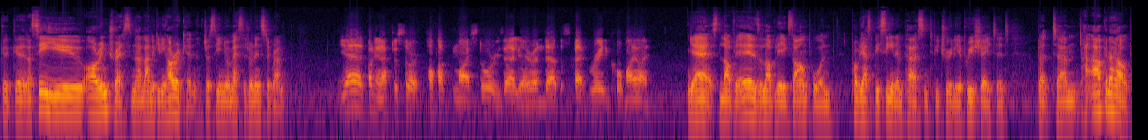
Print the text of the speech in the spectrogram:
Good, good. I see you are interested in that Lamborghini Huracan. Just seen your message on Instagram. Yeah, funny enough, just saw it pop up in my stories earlier, and uh, the spec really caught my eye. Yeah, it's lovely. It is a lovely example, and probably has to be seen in person to be truly appreciated. But um, how can I help?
